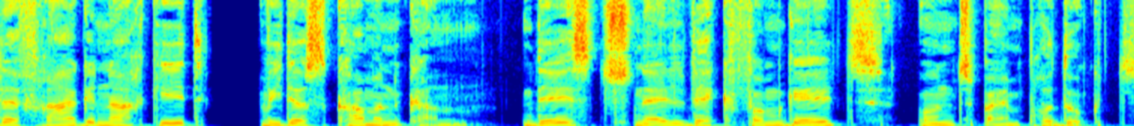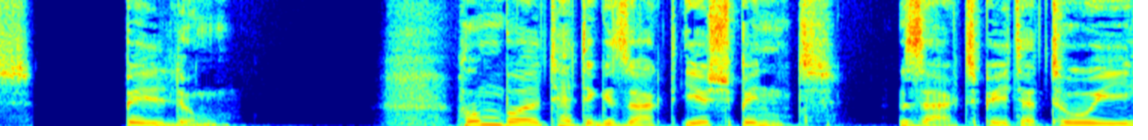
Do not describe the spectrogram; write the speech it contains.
der Frage nachgeht, wie das kommen kann, der ist schnell weg vom Geld und beim Produkt. Bildung. Humboldt hätte gesagt, ihr spinnt, sagt Peter Tui,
